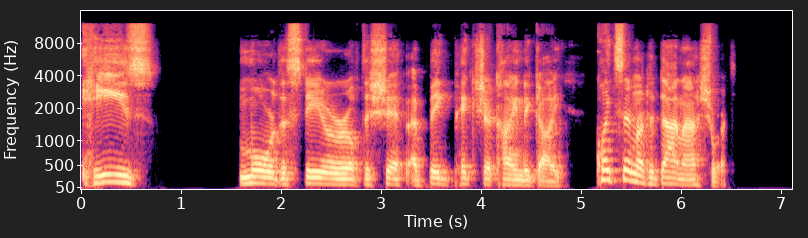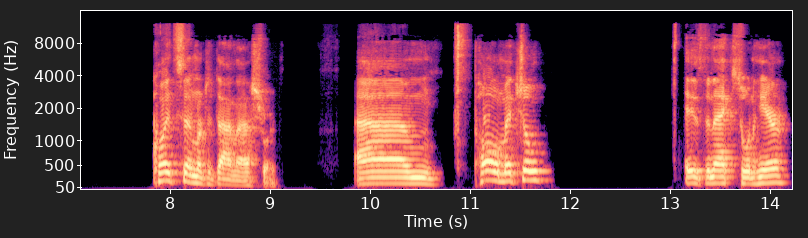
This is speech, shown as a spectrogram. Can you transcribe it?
He's more the steerer of the ship, a big picture kind of guy, quite similar to Dan Ashworth. Quite similar to Dan Ashworth. Um, Paul Mitchell is the next one here.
